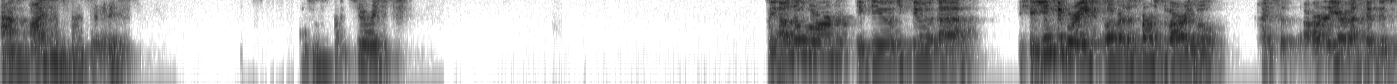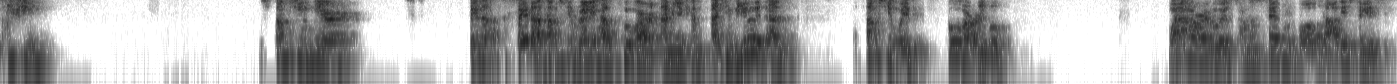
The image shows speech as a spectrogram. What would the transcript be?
times Eisenstein series. Eisenstein series. So in other words, if you if you uh, if you integrate over the first variable, right? So earlier I said this function, function here, theta theta function really has two variables. I mean, you can I can view it as a function with two variable. One variable is on set of all lattices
